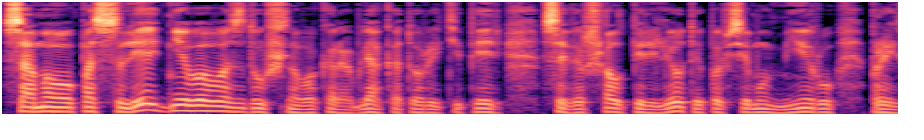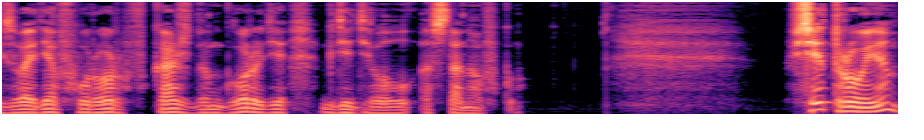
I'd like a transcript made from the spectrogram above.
самого последнего воздушного корабля, который теперь совершал перелеты по всему миру, производя фурор в каждом городе, где делал остановку. Все трое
